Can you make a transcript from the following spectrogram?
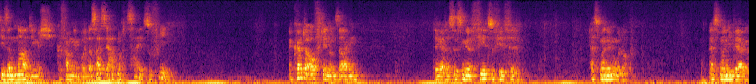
die sind nah, die mich gefangen nehmen wollen. Das heißt, er hat noch Zeit zu fliehen. Er könnte aufstehen und sagen, Digga, das ist mir viel zu viel Film. Erstmal in den Urlaub. Erstmal in die Berge,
